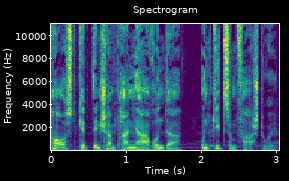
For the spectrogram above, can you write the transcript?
Horst kippt den Champagner herunter und geht zum Fahrstuhl.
